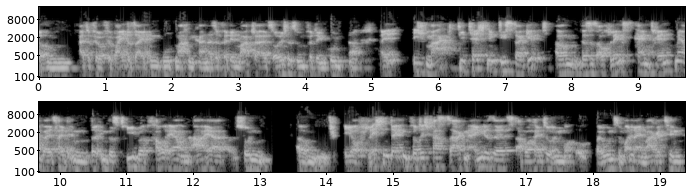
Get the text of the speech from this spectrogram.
ähm, also für für beide Seiten gut machen kann, also für den Makler als solches und für den Kunden. Ne? Ich mag die Technik, die es da gibt. Ähm, das ist auch längst kein Trend mehr, weil es halt in der Industrie wird VR und AR schon ähm, eher flächendeckend, würde ich fast sagen, eingesetzt, aber halt so im, bei uns im Online-Marketing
